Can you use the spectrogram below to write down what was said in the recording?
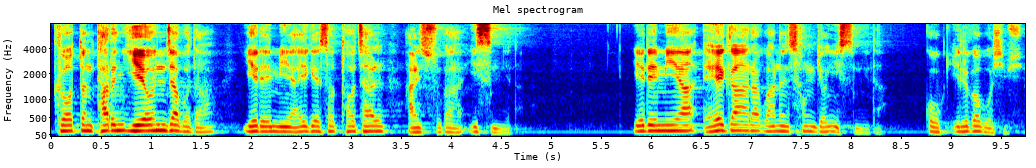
그 어떤 다른 예언자보다 예레미야에게서 더 잘 알 수가 있습니다. 예레미야 애가라고 하는 성경이 있습니다. 꼭 읽어 보십시오.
